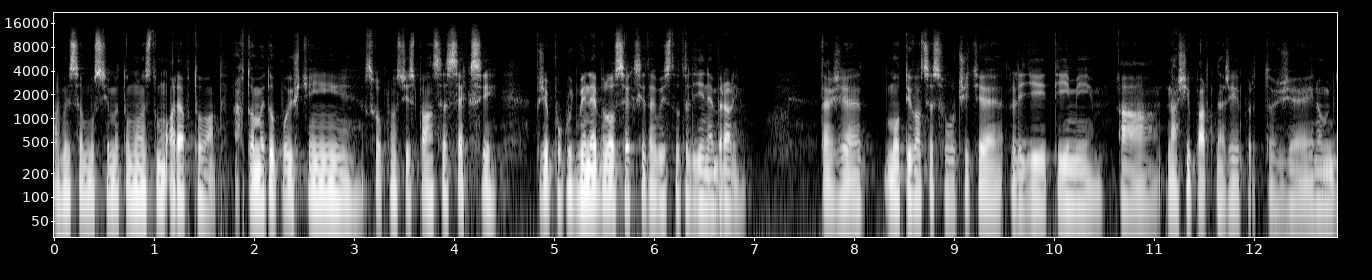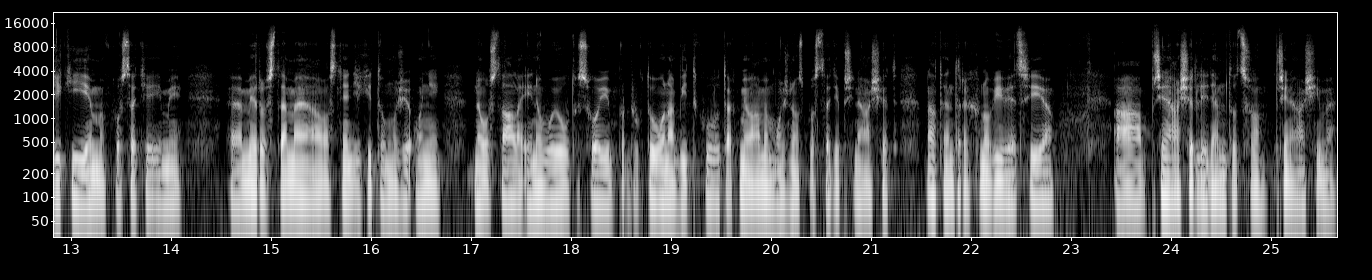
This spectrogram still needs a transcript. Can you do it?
a my se musíme tomu, tomu adaptovat. A v tom je to pojištění schopnosti spát se sexy, protože pokud by nebylo sexy, tak byste to ty lidi nebrali. Takže motivace jsou určitě lidi, týmy a naši partneři, protože jenom díky jim v podstatě i my, my rosteme a vlastně díky tomu, že oni neustále inovují tu svoji produktovou nabídku, tak my máme možnost v podstatě přinášet na ten trh nové věci a, a přinášet lidem to, co přinášíme.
